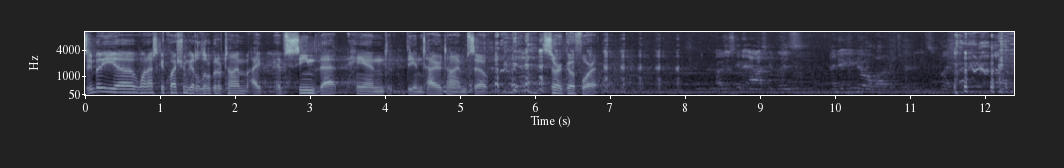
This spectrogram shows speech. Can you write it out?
Does anybody uh, want to ask a question? We've got a little bit of time. I have seen that hand the entire time, so, sir, go for it. I was just going to ask if Liz, I know you know a lot of attorneys, but um,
